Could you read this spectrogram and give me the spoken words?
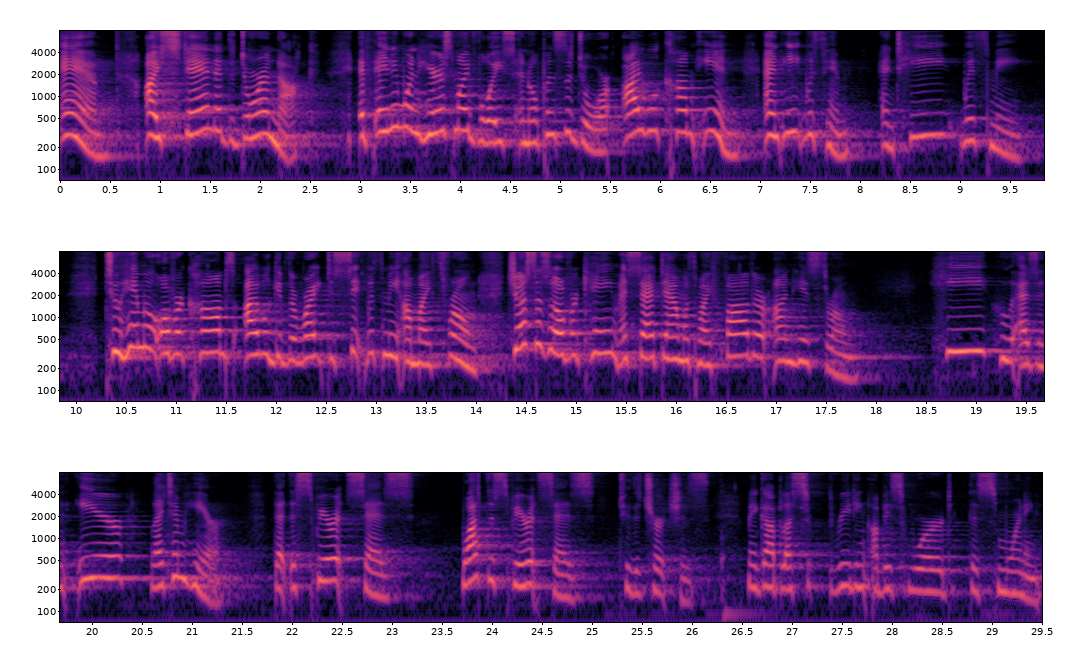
am. I stand at the door and knock. If anyone hears my voice and opens the door, I will come in and eat with him, and he with me. To him who overcomes, I will give the right to sit with me on my throne, just as I overcame and sat down with my Father on his throne. He who has an ear, let him hear that the Spirit says, what the Spirit says to the churches. May God bless the reading of his word this morning.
